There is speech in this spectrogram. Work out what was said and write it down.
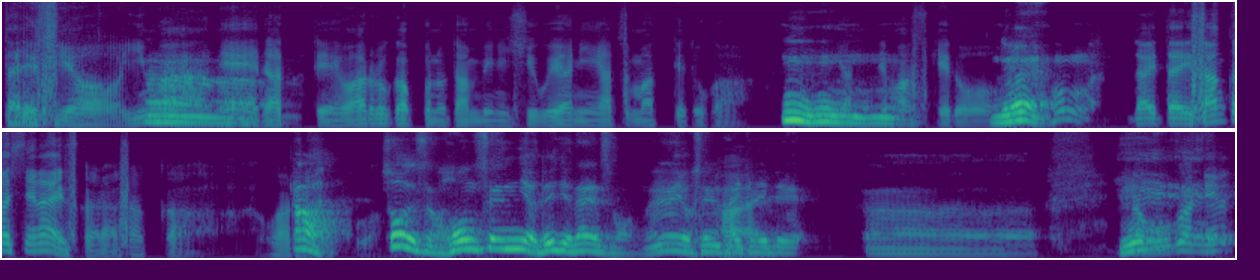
たですよ。今ねう、んだってワールドカップのたんびに渋谷に集まってとかうんうんやってうんうんますけど、ねえ日本が大体参加してないですから、サッカー、ワールドカップは。そうですね、本戦には出てないですもんね、予選敗退で。あーだから僕はね、え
